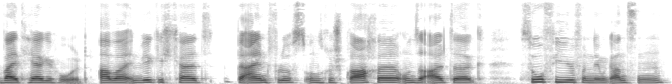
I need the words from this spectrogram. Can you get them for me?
weit hergeholt, aber in Wirklichkeit beeinflusst unsere Sprache, unser Alltag so viel von dem Ganzen.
